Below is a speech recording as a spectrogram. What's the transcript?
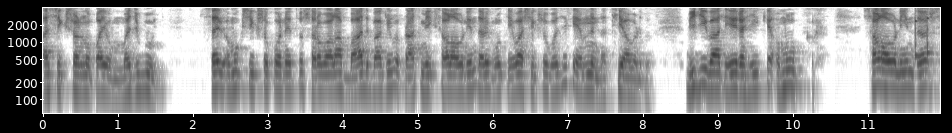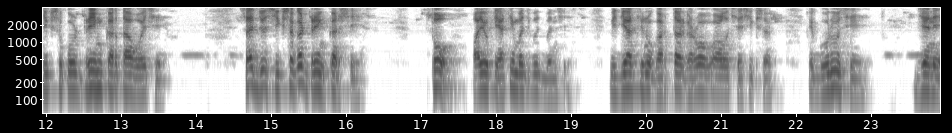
આ શિક્ષણનો પાયો મજબૂત. સાહેબ, અમુક શિક્ષકોને તો સરવાળા બાદ બાકી પ્રાથમિક શાળાઓની અંદર અમુક એવા શિક્ષકો છે કે એમને નથી આવડતું. બીજી વાત એ રહી કે અમુક શાળાઓની અંદર શિક્ષકો ડ્રિંક કરતા હોય છે. સાહેબ, જો શિક્ષક જ ડ્રિંક કરશે, તો પાયો ક્યાંથી મજબૂત બનશે? વિદ્યાર્થીનો ઘડતર કરવાવાળો છે શિક્ષક, એ ગુરુ છે જેને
